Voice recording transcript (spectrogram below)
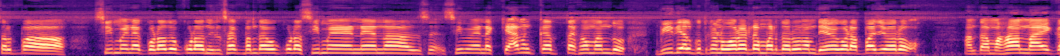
ಸ್ವಲ್ಪ ಸೀಮೆಎಣ್ಣೆ ಕೊಡೋದು ಕೂಡ ನಿಲ್ಸಕ್ಕೆ ಬಂದಾಗ ಕೂಡ ಸೀಮೆಎಣ್ಣೆನ ಸೀಮೆಎಣ್ಣೆ ಕ್ಯಾನ್ಕ ತಗೊಂಬಂದು ಬೀದಿಯಲ್ಲಿ ಕುತ್ಕೊಂಡು ಹೋರಾಟ ಮಾಡಿದವರು ನಮ್ಮ ದೇವೇಗೌಡ ಅಪ್ಪಾಜಿಯವರು ಅಂತ ಮಹಾನ್ ನಾಯಕ.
